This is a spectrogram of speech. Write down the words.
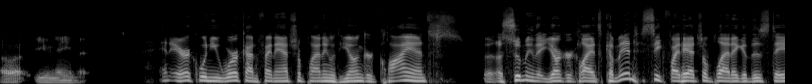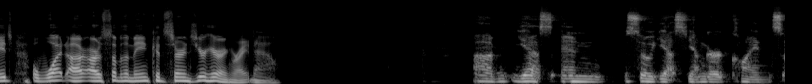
uh, you name it. And Eric, when you work on financial planning with younger clients, assuming that younger clients come in to seek financial planning at this stage, what are, are some of the main concerns you're hearing right now? Um, yes, and so yes, younger clients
